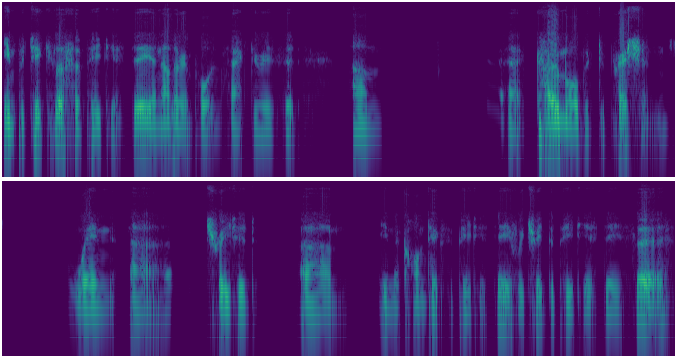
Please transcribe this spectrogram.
In particular for PTSD, another important factor is that um, uh, comorbid depression, when uh, treated um, in the context of PTSD, if we treat the PTSD first,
